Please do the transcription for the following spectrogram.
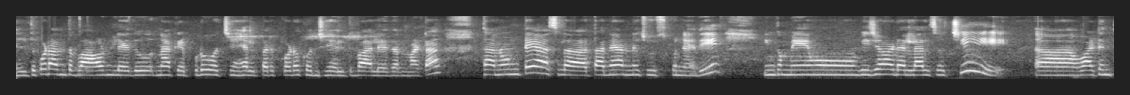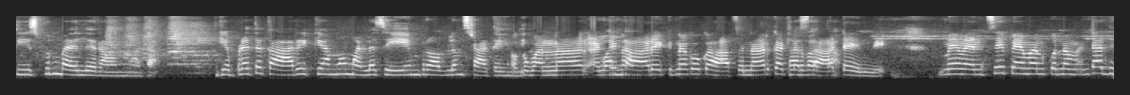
హెల్త్ కూడా అంత బాగుండలేదు. నాకు ఎప్పుడు వచ్చే హెల్పర్కి కూడా కొంచెం హెల్త్ బాగాలేదనమాట తను ఉంటే అసలు తనే అన్నీ చూసుకునేది. ఇంకా మేము విజయవాడ వెళ్ళాల్సి వచ్చి వాటిని తీసుకుని బయలుదేరాం అనమాట ఇంకెప్పుడైతే కార్ ఎక్కామో మళ్ళీ సేమ్ ప్రాబ్లం స్టార్ట్ అయింది. ఒక వన్ అవర్ అంటే కార్ ఎక్కినాక ఒక హాఫ్ అన్ అవర్కి అట్లా స్టార్ట్ అయింది. మేము ఎంతసేపు ఏమనుకున్నామంటే అది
